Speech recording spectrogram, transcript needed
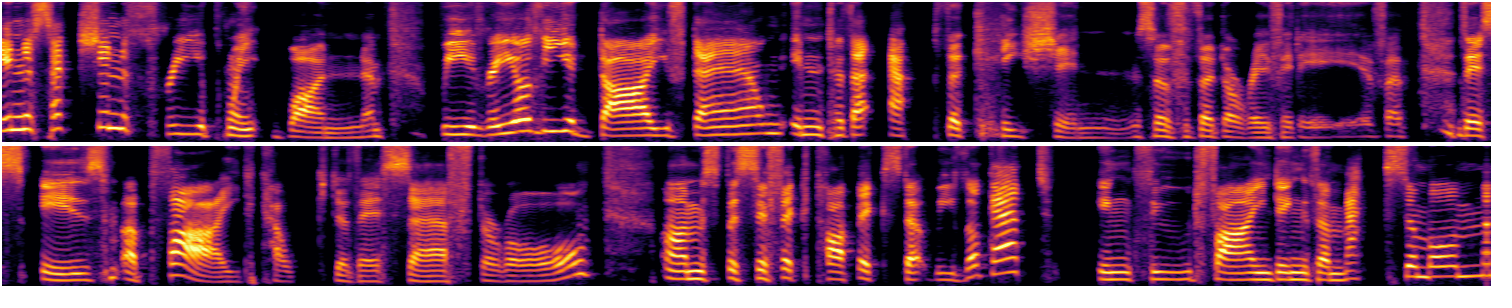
in section 3.1, we really dive down into the applications of the derivative. This is applied calculus after all. Um, specific topics that we look at include finding the maximum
